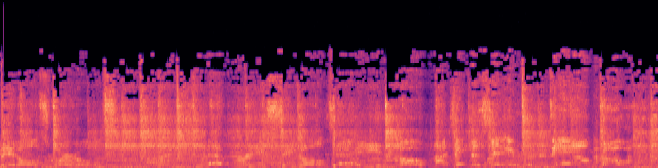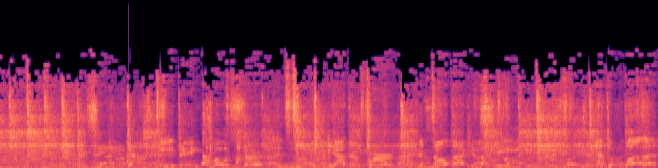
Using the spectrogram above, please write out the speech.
little squirrels every single day. Oh, I take the same damn road and see them even closer. Yeah, their fur is all I can see, and the blood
